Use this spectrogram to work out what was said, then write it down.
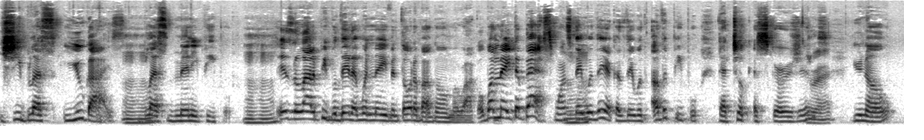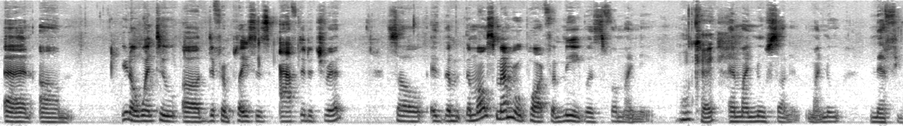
she blessed you guys, Mhm. blessed many people. hmm There's a lot of people there that wouldn't have even thought about going to Morocco, but made the best once they Mhm. were there because there was other people that took excursions, Right. you know, and um, you know went to uh, different places after the trip. So it, the the most memorable part for me was for my niece Okay. and my new son and my new nephew.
